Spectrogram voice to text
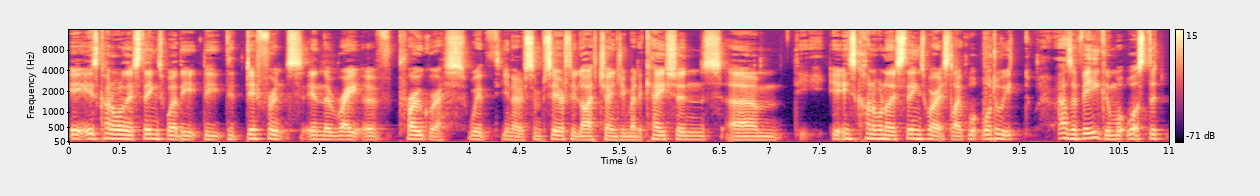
it is kind of one of those things where the, the, the difference in the rate of progress with you know some seriously life changing medications, um, it is kind of one of those things where it's like, what, what do we as a vegan? What, what's the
